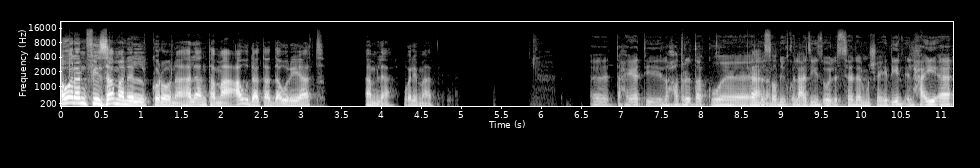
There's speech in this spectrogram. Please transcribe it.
أولا في زمن الكورونا هل أنت مع عودة الدوريات أم لا؟ ولماذا؟ تحياتي لحضرتك ولصديقي العزيز وللسادة المشاهدين. الحقيقة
